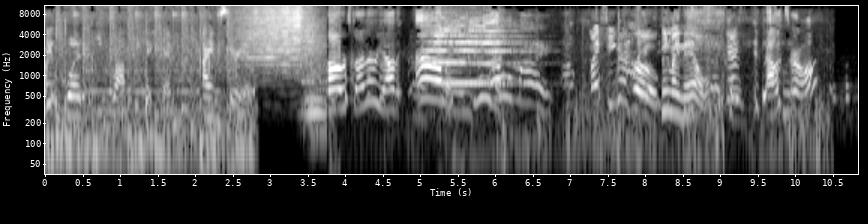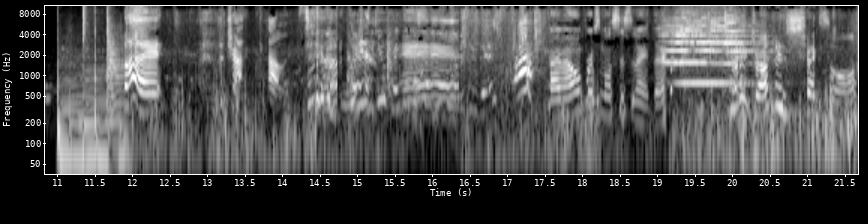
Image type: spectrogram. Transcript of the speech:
I would drop kick him. I am serious. Oh, we're starting a reality. Oh, Ow, oh, my. Oh my. My finger broke. I mean, my nail. It's Alix Earle. But the track Alix. and I have my own personal assistant right there. I'm gonna drop his checks off.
